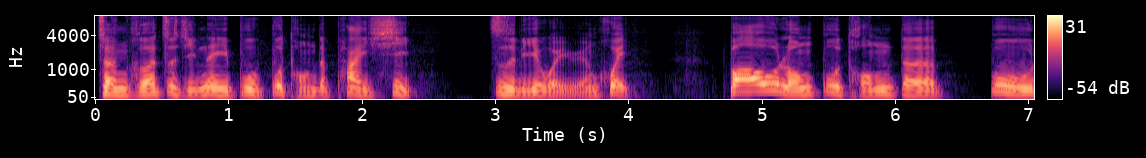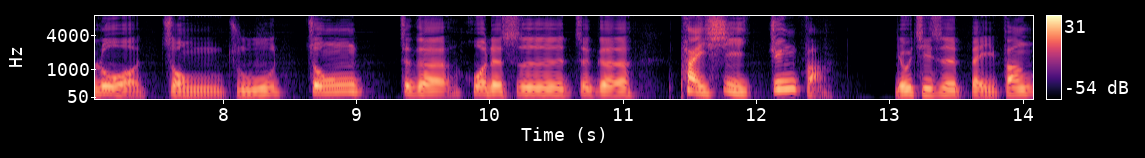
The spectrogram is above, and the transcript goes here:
整合自己内部不同的派系。治理委员会包容不同的部落、种族、中这个或者是这个派系军阀，尤其是北方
